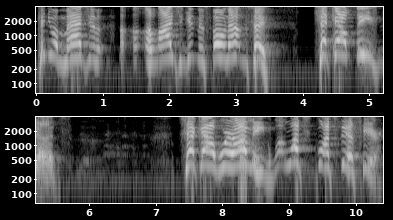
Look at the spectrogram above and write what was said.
Can you imagine Elijah getting his phone out and say, "Check out these duds. Check out where I'm eating. Watch, watch this here."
